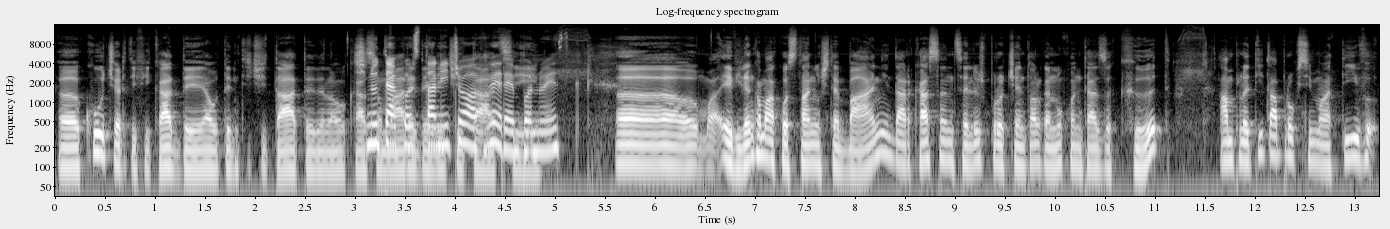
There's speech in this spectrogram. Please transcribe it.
Uh, cu certificat de autenticitate de la o casă Și nu te-a costat nicio avere, bănuiesc. Uh, evident că m-a costat niște bani, dar ca să înțelegi procentual că nu contează cât, uh, am plătit aproximativ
